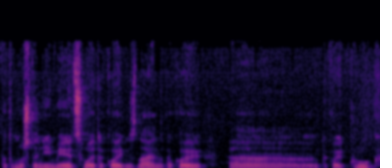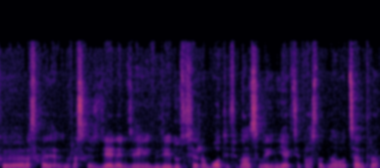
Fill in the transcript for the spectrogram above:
потому что они имеют свой такой, не знаю, ну какой такой круг э, расхождения, где, где идут все работы, финансовые инъекции просто одного центра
